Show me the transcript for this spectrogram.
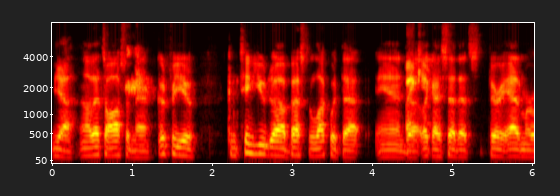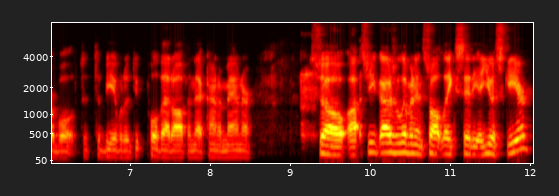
Yeah, no, that's awesome, man. Good for you. Continued uh, best of luck with that. And uh, like I said, that's very admirable to, to be able to do, pull that off in that kind of manner. So, uh, so you guys are living in Salt Lake City. Are you a skier?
